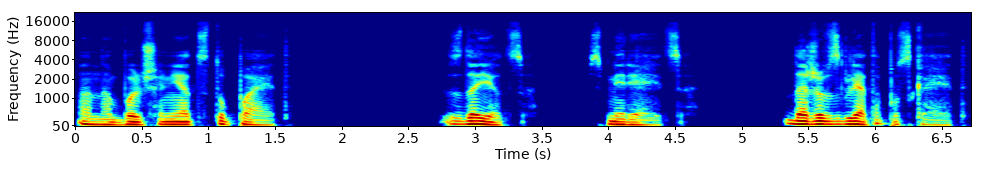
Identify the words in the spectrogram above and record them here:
Она больше не отступает. Сдается, смиряется. Даже взгляд опускает.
